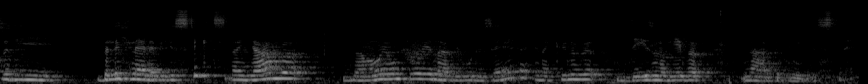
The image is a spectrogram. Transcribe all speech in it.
we die beleglijn hebben gestikt, dan gaan we dat mooi ontplooien naar de goede zijde en dan kunnen we deze nog even naar beneden strijken.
